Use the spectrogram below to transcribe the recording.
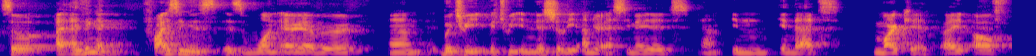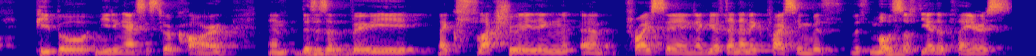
So I, I think like pricing is is one area where um, which we which we initially underestimated um, in in that market, right? Of people needing access to a car. Um, this is a very like fluctuating um, pricing. Like you have dynamic pricing with with most of the other players.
